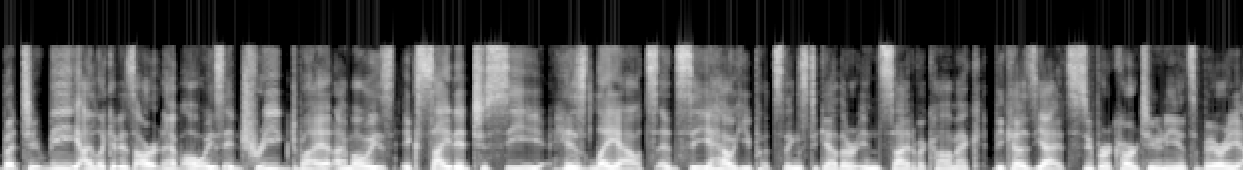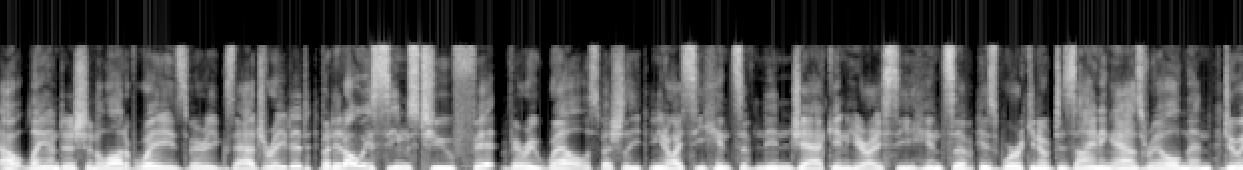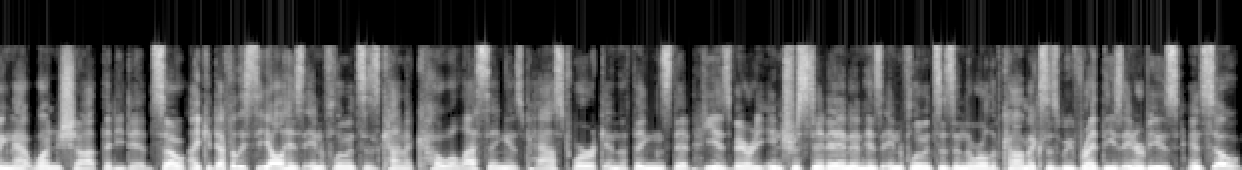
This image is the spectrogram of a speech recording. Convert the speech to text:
But to me, I look at his art and I'm always intrigued by it. I'm always excited to see his layouts and see how he puts things together inside of a comic because, yeah, it's super cartoony. It's very outlandish in a lot of ways, very exaggerated, but it always seems to fit very well especially, you know, I see hints of Ninjak in here. I see hints of his work, you know, designing Azrael and then doing that one shot that he did. So I could definitely see all his influences kind of coalescing his past work and the things that he is very interested in and his influences in the world of comics as we've read these interviews. And so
